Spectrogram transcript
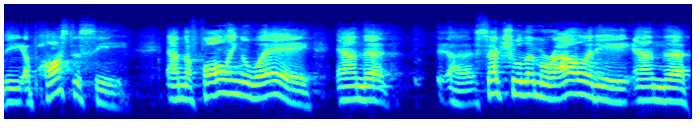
the apostasy and the falling away and the uh, sexual immorality and the,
